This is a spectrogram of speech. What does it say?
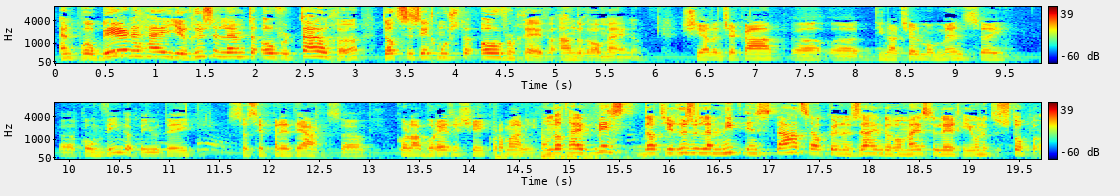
En probeerde hij Jeruzalem te overtuigen dat ze zich moesten overgeven aan de Romeinen. și el încerca uh, uh, din acel moment să-i uh, convingă pe iudei să se predea, să colaboreze și ei cu romanii. Omdat hij wist dat Jeruzalem niet in staat zou kunnen zijn de Romeinse legioenen te stoppen.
